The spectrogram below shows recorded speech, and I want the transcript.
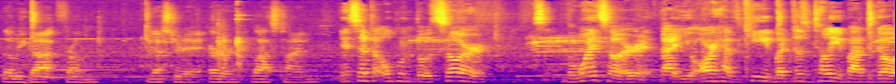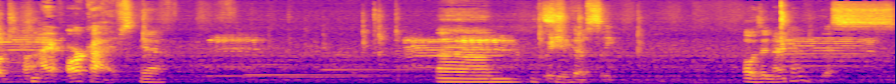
that we got from yesterday or last time. It said to open the cellar, the wine cellar, that you already have the key, but it doesn't tell you about to go to the archives. Yeah. Um. We see. should go to sleep. Oh, is it nighttime? Yes.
